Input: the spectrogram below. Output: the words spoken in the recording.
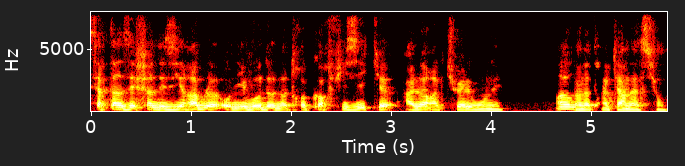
certains effets indésirables au niveau de notre corps physique à l'heure actuelle où on est, dans notre incarnation.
